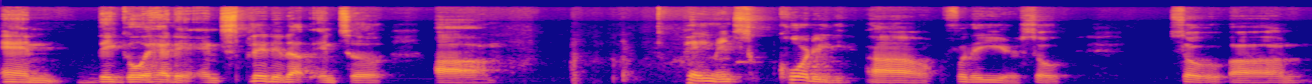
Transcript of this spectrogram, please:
And they go ahead and split it up into uh, payments quarterly uh, for the year. So, so um,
